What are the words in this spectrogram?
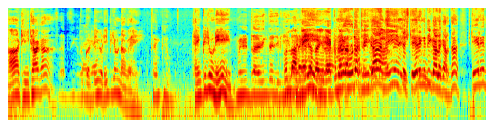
ਹਾਂ ਠੀਕ ਠਾਕ ਆ। ਤੂੰ ਗੱਡੀ ਬੜੀ ਭਜਾਉਣਾ ਵੈਸੇ। ਥੈਂਕ ਯੂ ਥੈਂਕ ਯੂ ਨਹੀਂ ਮੇਰੀ ਡਰਾਈਵਿੰਗ ਤੇ ਯਕੀਨ ਨਹੀਂ। ਇੱਕ ਮਿੰਟ ਉਹ ਤਾਂ ਠੀਕ ਆ ਨਹੀਂ ਤੇ ਸਟੀਅਰਿੰਗ ਦੀ ਗੱਲ ਕਰਦਾ। ਸਟੀਅਰਿੰਗ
